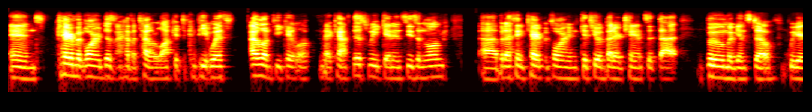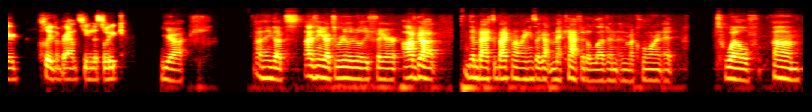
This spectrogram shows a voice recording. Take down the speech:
and Terry McLaurin doesn't have a Tyler Lockett to compete with. I love DK Metcalf this week and in season long, uh, but I think Terry McLaurin gets you a better chance at that boom against a weird Cleveland Browns team this week. Yeah, I think that's I think that's really really fair. I've got them back to back in my rankings. I got Metcalf at 11 and McLaurin at 12. Um,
